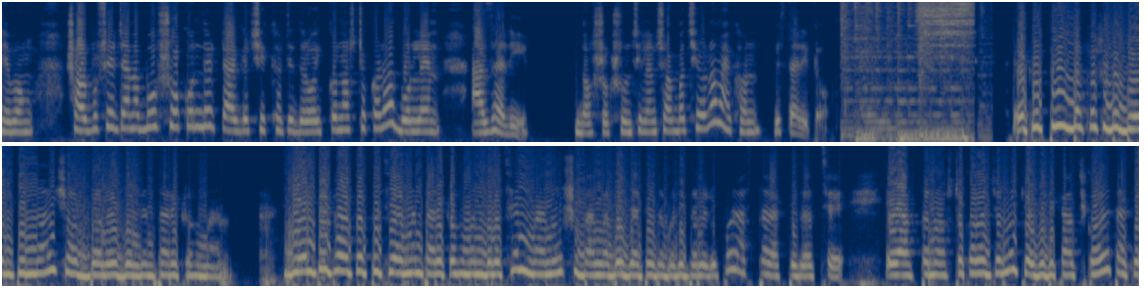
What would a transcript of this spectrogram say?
এবং সর্বশেষ জানাব, শোকনদের টার্গেট শিক্ষার্থীদের ঐক্য নষ্ট করা বললেন আজহারি। দর্শক শুনছিলেন সংবাদ শিরোনাম, এখন বিস্তারিত। একত্রিশ দফা শুধু বিএনপির নয়, সব দলের বললেন তারেক রহমান। বিএনপির ভারপ্রাপ্ত চেয়ারম্যান তারেক রহমান বলেছেন, মানুষ বাংলাদেশ জাতীয়তাবাদী দলের উপর আস্থা রাখতে যাচ্ছে। এই আস্থা নষ্ট করার জন্য কেউ যদি কাজ করে, তাকে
